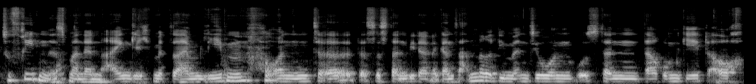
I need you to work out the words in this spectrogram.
zufrieden ist man denn eigentlich mit seinem Leben? Und äh, das ist dann wieder eine ganz andere Dimension, wo es es dann darum geht, auch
